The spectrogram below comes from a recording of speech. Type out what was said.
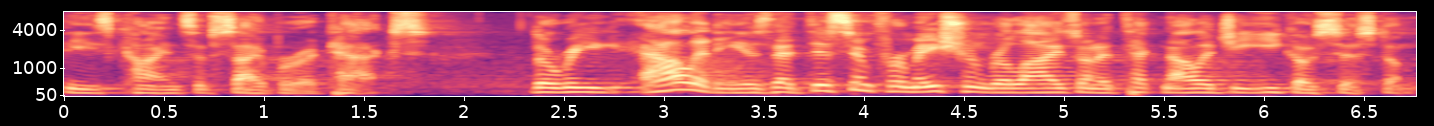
these kinds of cyber attacks. The reality is that disinformation relies on a technology ecosystem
